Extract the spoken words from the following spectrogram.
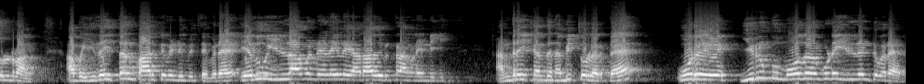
சொல்றாங்க. அப்ப இதைத்தான் பார்க்க வேண்டுமே தவிர எதுவும் இல்லாம நிலையில யாராவது இருக்கிறாங்களா இன்னைக்கு? அன்றைக்கு அந்த நபித்தோழர்கிட்ட ஒரு இரும்பு மோதிரம் கூட இல்லைன்ட்டு வர்றார்.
